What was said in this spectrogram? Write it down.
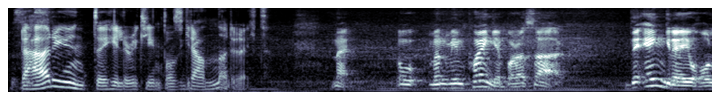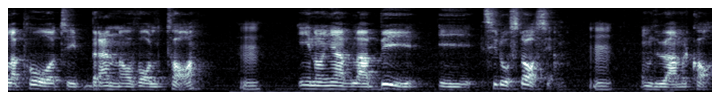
precis. Det här är ju inte Hillary Clintons grannar direkt. Nej. Och, men min poäng är bara så här. Det är en grej att hålla på och typ bränna och våldta. I någon jävla by i Sydostasien. Om du är amerikan.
